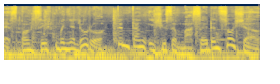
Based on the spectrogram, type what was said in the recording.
Responsif menyeluruh tentang isu semasa dan sosial.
